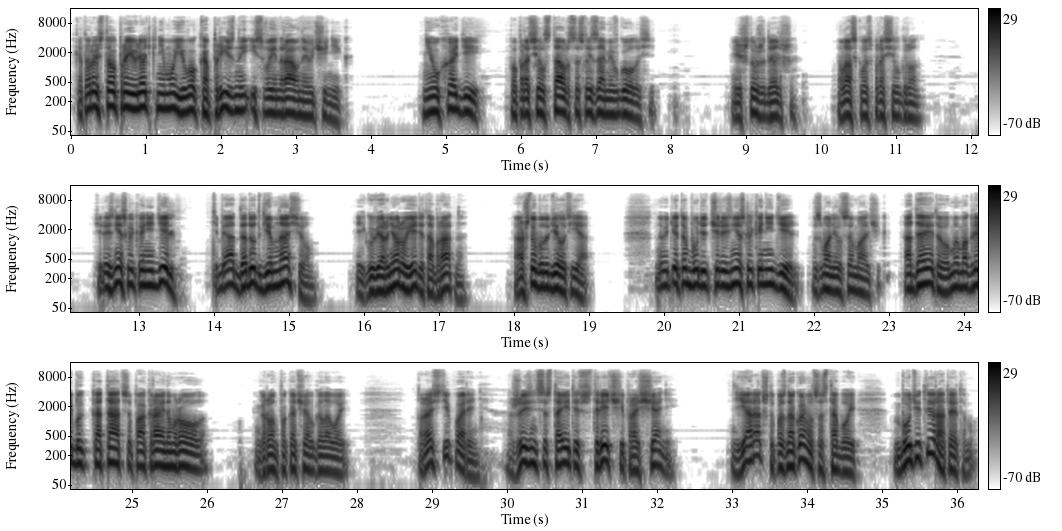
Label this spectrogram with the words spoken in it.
которые стал проявлять к нему его капризный и своенравный ученик. — Не уходи, — попросил Ставр со слезами в голосе. — И что же дальше? — ласково спросил Грон. Через несколько недель тебя отдадут в гимнасиум, и гувернер уедет обратно. А что буду делать я? — Но ведь это будет через несколько недель, — взмолился мальчик. — А до этого мы могли бы кататься по окраинам Роула. Грон покачал головой. — Прости, парень, жизнь состоит из встреч и прощаний. Я рад, что познакомился с тобой. Будь и ты рад этому.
